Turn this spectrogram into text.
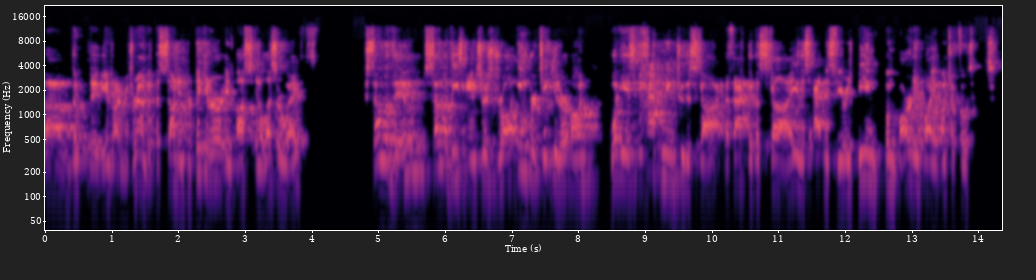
um, the, the, the environment around it. The sun, in particular, in us in a lesser way. Some of them, some of these answers draw in particular on what is happening to the sky. The fact that the sky, this atmosphere, is being bombarded by a bunch of photons.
